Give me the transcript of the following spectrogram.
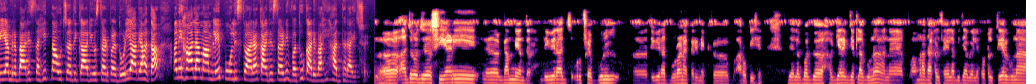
વીએમ રબારી સહિતના ઉચ્ચ અધિકારીઓ સ્થળ પર દોડી આવ્યા હતા અને હાલ આ મામલે પોલીસ દ્વારા કાયદેસરની વધુ કાર્યવાહી હાથ ધરાઈ છે. આજરોજ સિયાણી ગામની અંદર દિવ્યરાજ ઉર્ફે ભૂલ દિવ્યરાજ બોરાણા કરીને એક આરોપી છે. જે લગભગ અગિયારેક જેટલા ગુના અને હમણાં દાખલ થયેલા બીજા બે ટોટલ તેર ગુના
